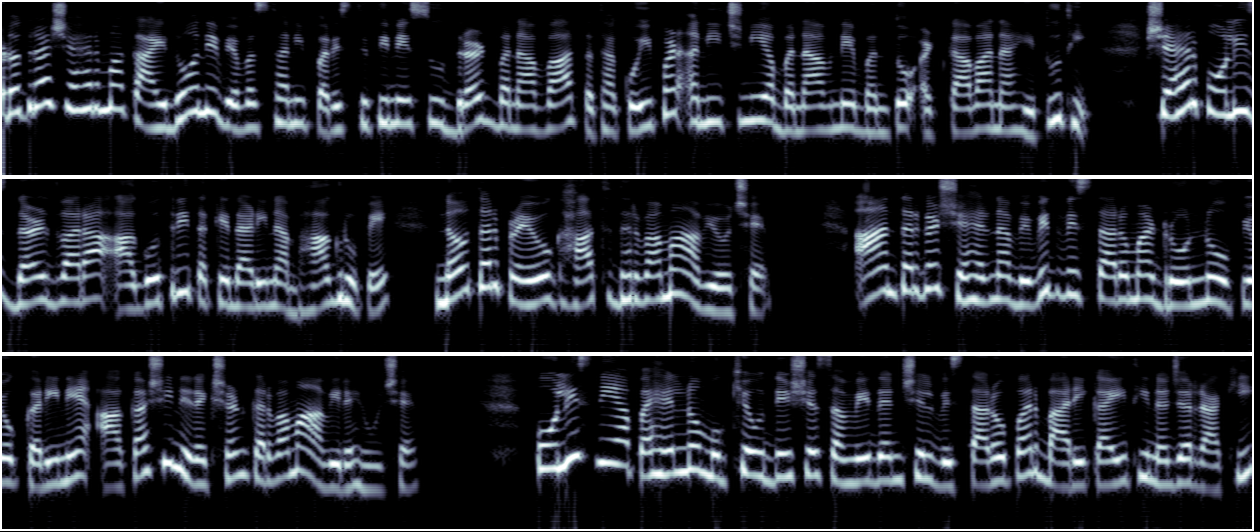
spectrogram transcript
વડોદરા શહેરમાં કાયદો અને વ્યવસ્થાની પરિસ્થિતિને સુદૃઢ બનાવવા તથા કોઈપણ અનિચ્છનીય બનાવને બનતો અટકાવવાના હેતુથી શહેર પોલીસ દળ દ્વારા આગોતરી તકેદારીના ભાગરૂપે નવતર પ્રયોગ હાથ ધરવામાં આવ્યો છે. આ અંતર્ગત શહેરના વિવિધ વિસ્તારોમાં ડ્રોનનો ઉપયોગ કરીને આકાશી નિરીક્ષણ કરવામાં આવી રહ્યું છે. પોલીસની આ પહેલનો મુખ્ય ઉદ્દેશ્ય સંવેદનશીલ વિસ્તારો પર બારીકાઈથી નજર રાખી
